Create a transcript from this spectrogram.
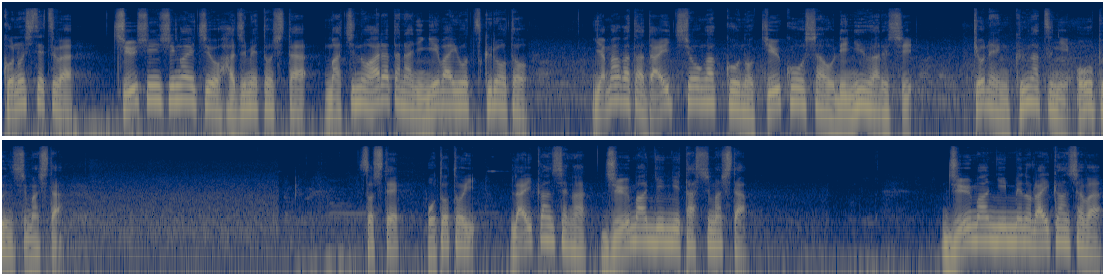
この施設は中心市街地をはじめとした町の新たなにぎわいを作ろうと山形第一小学校の旧校舎をリニューアルし去年9月にオープンしました。そしておととい来館者が10万人に達しました。10万人目の来館者は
